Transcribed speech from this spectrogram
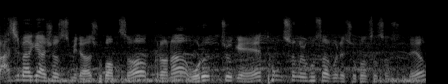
마지막에 아쉬웠습니다 조범석 그러나 오른쪽에 통증을 호소하고 있는 조범석 선수인데요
